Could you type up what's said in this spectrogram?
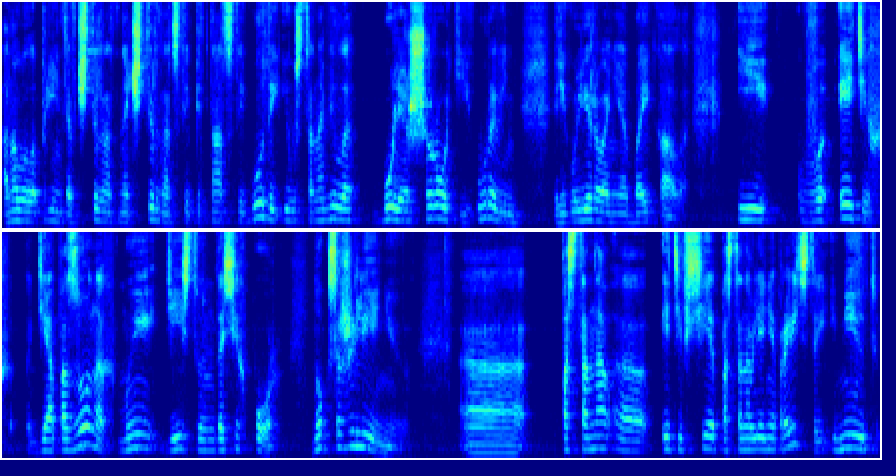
оно было принято в 14, на 14-15 годы и установило более широкий уровень регулирования Байкала. И в этих диапазонах мы действуем до сих пор. Но, к сожалению, а, постанов... Э, эти все постановления правительства имеют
